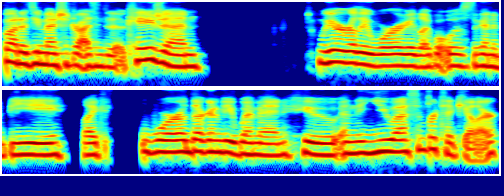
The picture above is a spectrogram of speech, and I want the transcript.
but as you mentioned, rising to the occasion, we were really worried like what was going to be like were there going to be women who in the US in particular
